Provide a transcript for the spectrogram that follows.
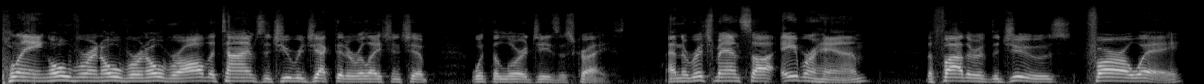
playing over and over and over all the times that you rejected a relationship with the Lord Jesus Christ. And the rich man saw Abraham, the father of the Jews, far away,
